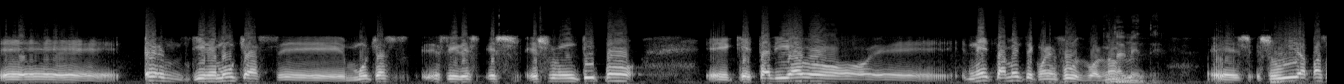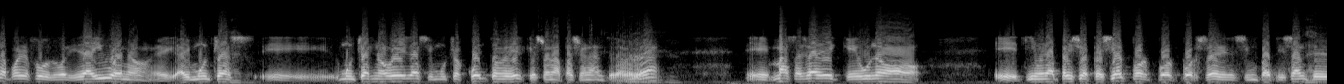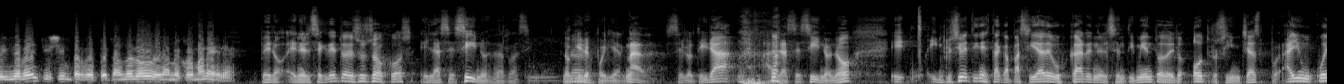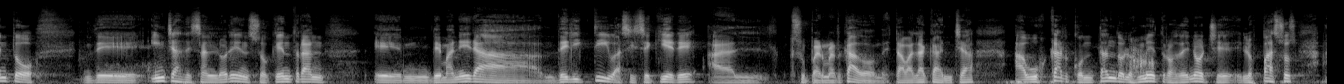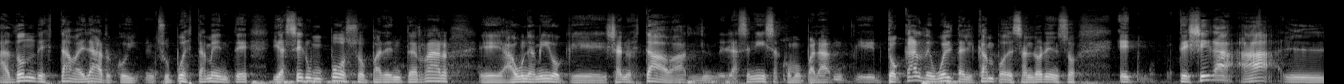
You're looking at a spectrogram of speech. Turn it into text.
Eh, tiene muchas, eh, muchas, es decir, es, es, es un tipo que está ligado eh, netamente con el fútbol, ¿no? Totalmente. Eh, su- vida pasa por el fútbol y de ahí bueno eh, hay muchas eh, muchas novelas y muchos cuentos de él que son apasionantes la verdad Eh, más allá de que uno eh, tiene un aprecio especial por por, por ser simpatizante de Independiente y siempre respetándolo de la mejor manera Pero en el secreto de sus ojos, el asesino es de Racing. No Claro. quiero spoilear nada. Se lo tira al asesino, ¿no? Eh, inclusive tiene esta capacidad de buscar en el sentimiento de otros hinchas. Hay un cuento de hinchas de San Lorenzo que entran eh, de manera delictiva, si se quiere, al supermercado donde estaba la cancha, a buscar, contando los metros de noche, los pasos, a dónde estaba el arco, y, supuestamente, y hacer un pozo para enterrar eh, a un amigo que ya no estaba, las cenizas, como para eh, tocar de vuelta el campo de San Lorenzo. Te llega a,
